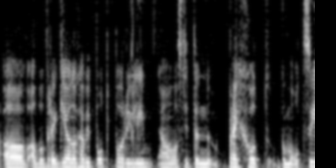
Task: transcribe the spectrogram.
alebo v regiónoch, aby podporili vlastne ten prechod k moci.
